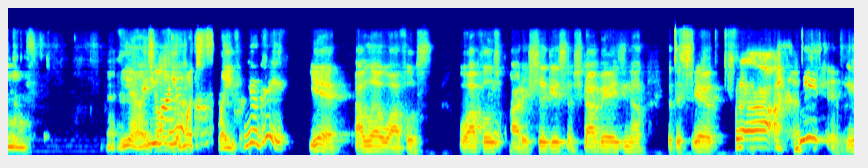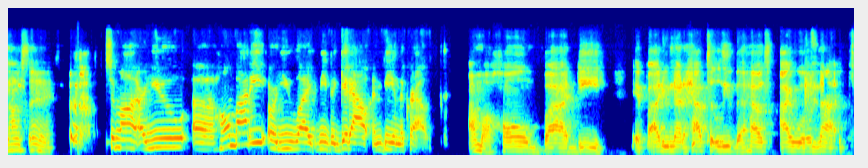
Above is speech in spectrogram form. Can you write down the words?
Mm. Yeah, Hey, you don't get much flavor. you agree? Yeah, I love waffles. Waffles, powdered sugar, some strawberries, you know, with the. Ah. You know what I'm saying? Shamon, are you a homebody or you like need to get out and be in the crowd? I'm a homebody. If I do not have to leave the house, I will not.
